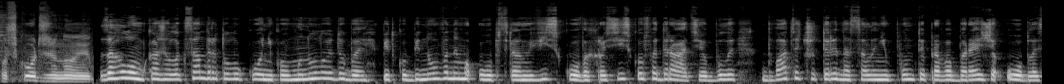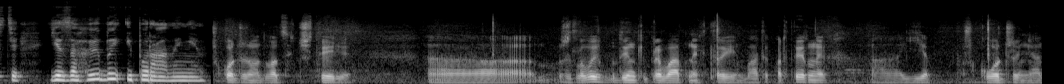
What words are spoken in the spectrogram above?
пошкодженою. Загалом, каже Олександр Толоконіков, минулої доби під комбінованими обстрілами військових Російської Федерації були 24 населені пункти правобережжя області. Є загиблі і поранені. Пошкоджено 24 е, житлових будинків приватних, 3 багатоквартирних. Е, Є пошкодження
